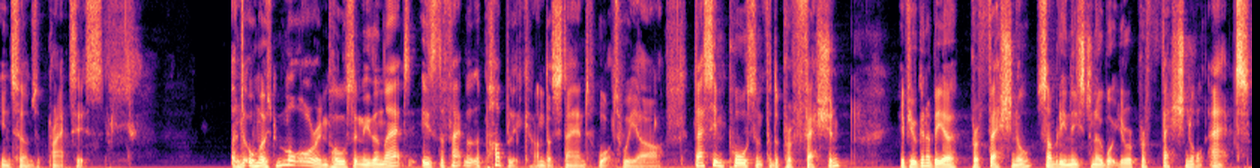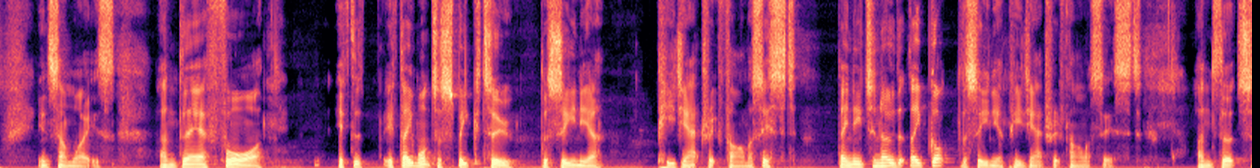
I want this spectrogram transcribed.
in terms of practice. And almost more importantly than that is the fact that the public understand what we are. That's important for the profession. If you're going to be a professional, somebody needs to know what you're a professional at in some ways. And therefore, if, the, if they want to speak to the senior pediatric pharmacist, they need to know that they've got the senior pediatric pharmacist and that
